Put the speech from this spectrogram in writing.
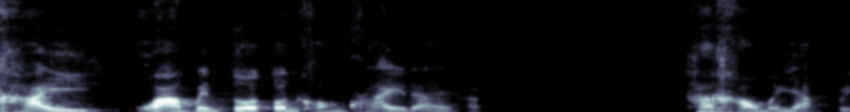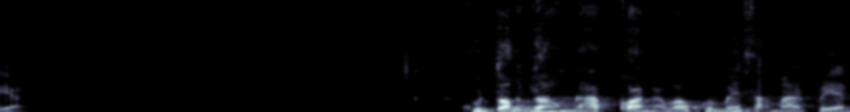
ใครความเป็นตัวตนของใครได้ครับ ถ้าเขาไม่อยากเปลี่ยน คุณต้องยอมรับก่อนนะว่าคุณไม่สามารถเปลี่ยน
